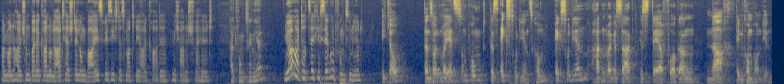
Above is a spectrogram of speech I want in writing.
weil man halt schon bei der Granulatherstellung weiß, wie sich das Material gerade mechanisch verhält. Hat funktioniert? Ja, hat tatsächlich sehr gut funktioniert. Ich glaube, dann sollten wir jetzt zum Punkt des Extrudierens kommen. Extrudieren, hatten wir gesagt, ist der Vorgang nach dem Kompoundieren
